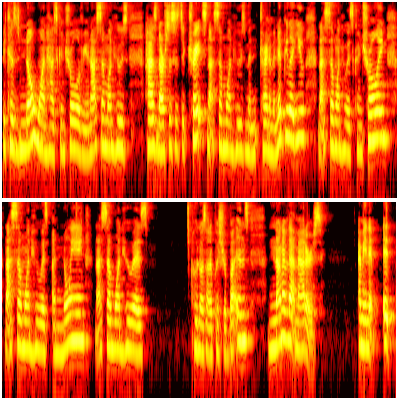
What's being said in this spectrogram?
Because no one has control over you. Not someone who's has narcissistic traits, not someone who's man, trying to manipulate you, not someone who is controlling, not someone who is annoying, not someone who is who knows how to push your buttons. None of that matters. I mean, it, it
